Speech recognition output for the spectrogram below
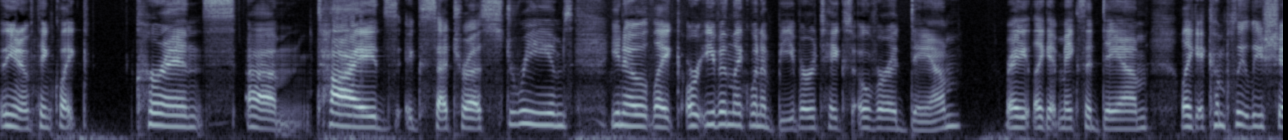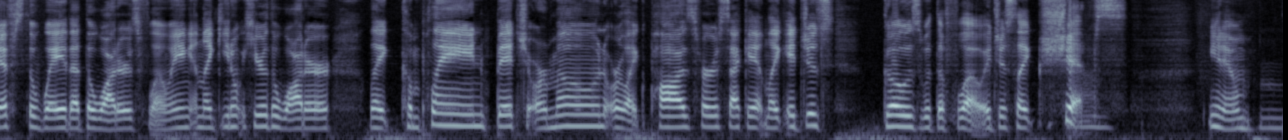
you know, think like currents, um, tides, etc., streams, you know, like, or even like when a beaver takes over a dam, right? Like it makes a dam, like it completely shifts the way that the water is flowing. And like you don't hear the water like complain, bitch, or moan, or like pause for a second. Like it just goes with the flow, it just like shifts, you know? Mm-hmm.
